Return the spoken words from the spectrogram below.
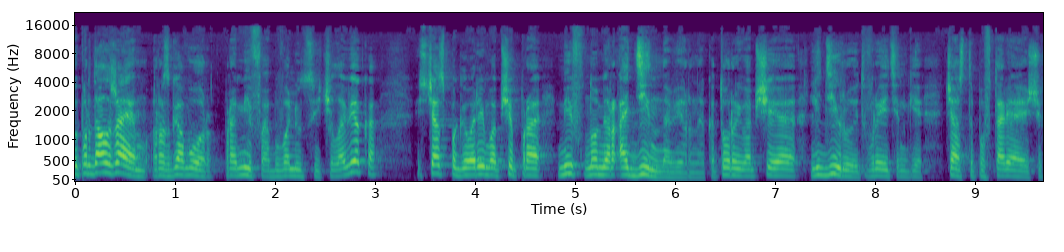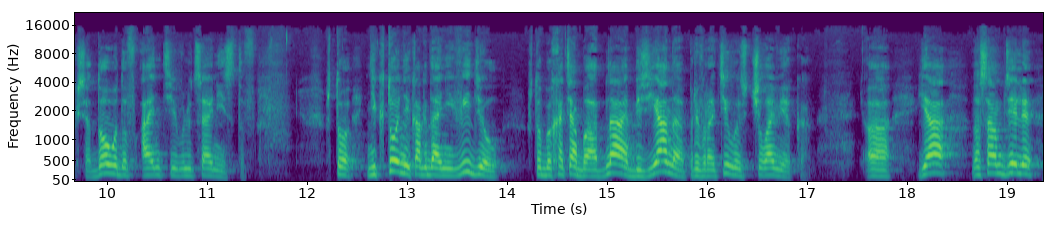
Мы продолжаем разговор про мифы об эволюции человека. И сейчас поговорим вообще про миф номер один, наверное, который вообще лидирует в рейтинге часто повторяющихся доводов антиэволюционистов. Что никто никогда не видел, чтобы хотя бы одна обезьяна превратилась в человека. А, я на самом деле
